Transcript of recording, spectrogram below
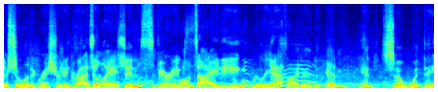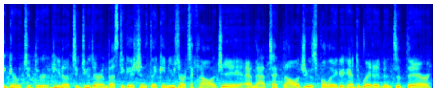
Official integration. Congratulations! Very exciting. We're really yeah. excited. And and so when they go to do, you know to do their investigations, they can use our technology, and that technology is fully integrated into their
